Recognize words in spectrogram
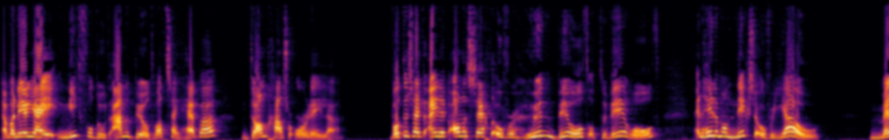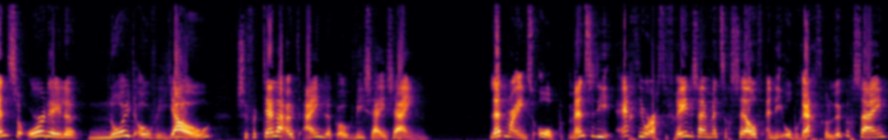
En wanneer jij niet voldoet aan het beeld wat zij hebben, dan gaan ze oordelen. Wat dus uiteindelijk alles zegt over hun beeld op de wereld en helemaal niks over jou. Mensen oordelen nooit over jou, ze vertellen uiteindelijk ook wie zij zijn. Let maar eens op. Mensen die echt heel erg tevreden zijn met zichzelf en die oprecht gelukkig zijn,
